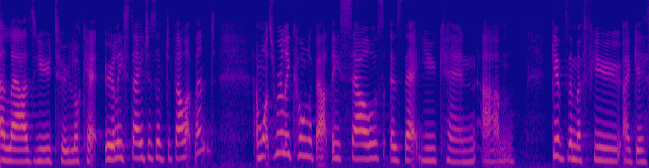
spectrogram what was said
allows you to look at early stages of development. And what's really cool about these cells is that you can um, give them a few, I guess,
